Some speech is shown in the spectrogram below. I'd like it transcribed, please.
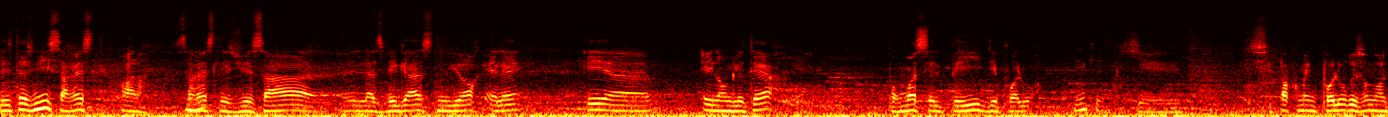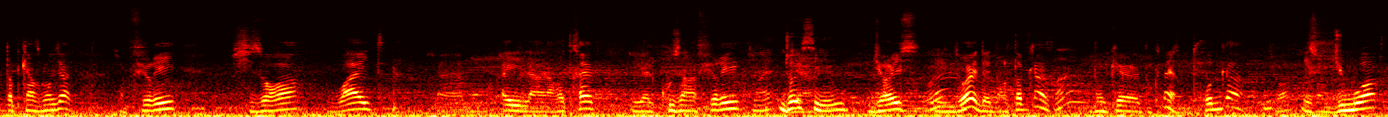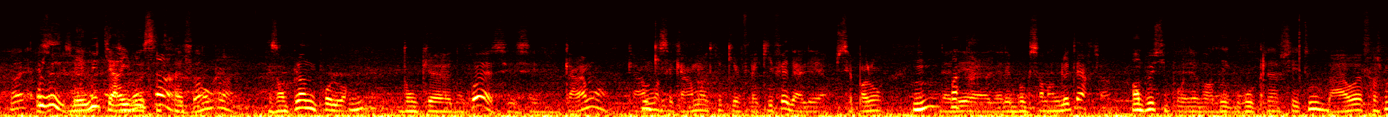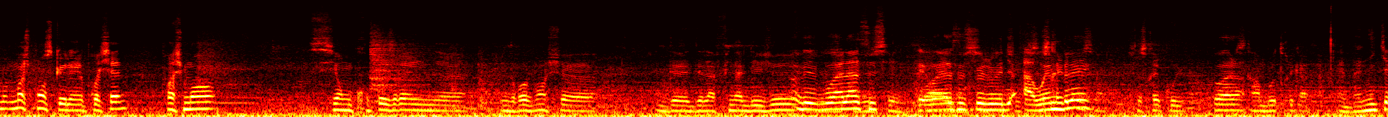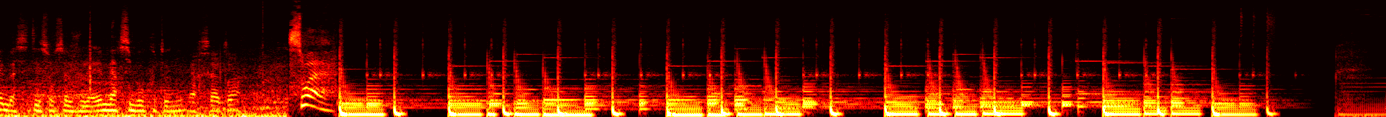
les États-Unis, ça reste, voilà, ça Mhm. reste les USA, euh, Las Vegas, New York, LA et, euh, et l'Angleterre. Pour moi, c'est le pays des poids lourds. OK. Qui est, je sais pas combien de poids lourds ils sont dans le top 15 mondial. Ils ont Fury, Shizora, White. euh, bon, là, il à la retraite. Il y a le cousin à Fury. Joyce, il est où? Joyce, Ouais. il doit être dans le top 15. Donc, euh, donc là, ils ont trop de gars. tu vois. Ils ont Dubois. Oui, ont- mais oui, qui arrive ont aussi très fort. Ils ont plein de poids lourds. Donc, euh, donc ouais, c'est c'est carrément, carrément, c'est carrément un truc qui me ferait kiffer d'aller, puis c'est pas loin, Mhm. d'aller euh, d'aller boxer en Angleterre, tu vois. En plus, il pourrait y avoir des gros clashs et tout. Bah ouais, franchement, moi je pense que l'année prochaine, franchement, si on me proposerait une, euh, une revanche euh, de, de la finale des Jeux. Mais voilà, je c'est voilà, c'est ce que je voulais dire. ce- À ce serait Wembley. cool, ça. ce serait cool. Voilà. Ce serait un beau truc à faire. Eh ben nickel, bah, c'était sur ça que je voulais aller. Merci beaucoup Tony. Merci à toi.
